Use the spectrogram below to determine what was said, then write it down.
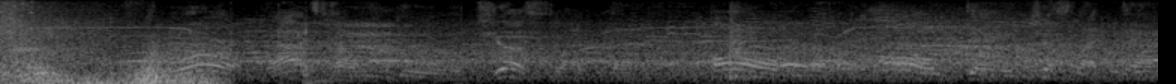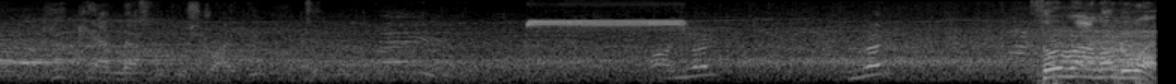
That's how you do it. Just like that. All night, all day, just like that. He can't mess with your striking. Third round underway.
